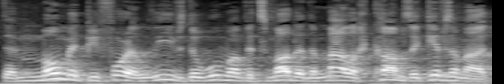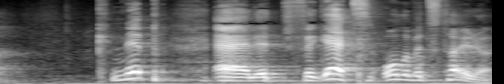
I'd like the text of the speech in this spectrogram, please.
the moment before it leaves the womb of its mother, the Malach comes, it gives him a knip and it forgets all of its Torah.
